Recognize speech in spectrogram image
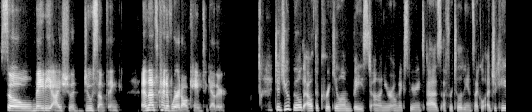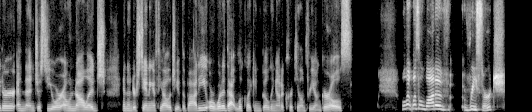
So maybe I should do something. And that's kind of where it all came together. Did you build out the curriculum based on your own experience as a fertility and cycle educator and then just your own knowledge and understanding of theology of the body? Or what did that look like in building out a curriculum for young girls? Well, it was a lot of research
